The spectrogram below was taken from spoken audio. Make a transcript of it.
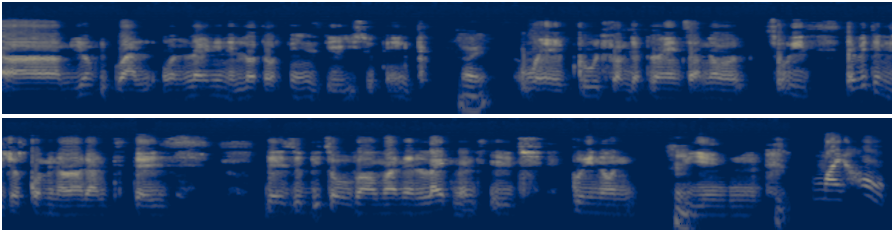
um, young people are unlearning a lot of things they used to think right. were good from their parents and all. So it's everything is just coming around, and there's there's a bit of um, an enlightenment age going on hmm. in my hope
